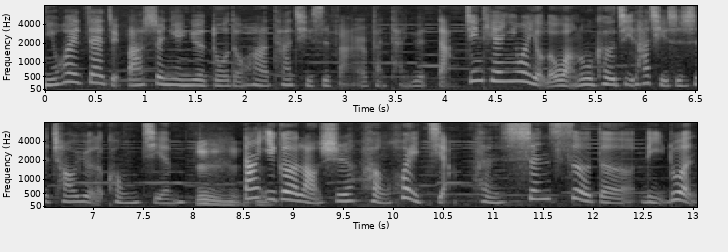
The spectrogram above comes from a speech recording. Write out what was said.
你会在嘴巴碎念越多的话，它其实反而反弹越大。今天因为有了网络科技，它其实是超越了空间。嗯，当一个老师很会讲。很深色的理论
